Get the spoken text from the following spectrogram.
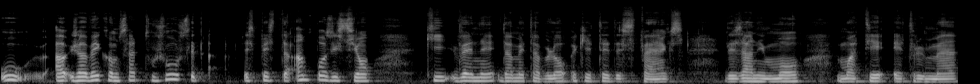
où ah, j'avais comme ça toujours cette espèce d'imposition qui venait dans mes tableaux et qui étaient des sphinx, des animaux moitié êtres humains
